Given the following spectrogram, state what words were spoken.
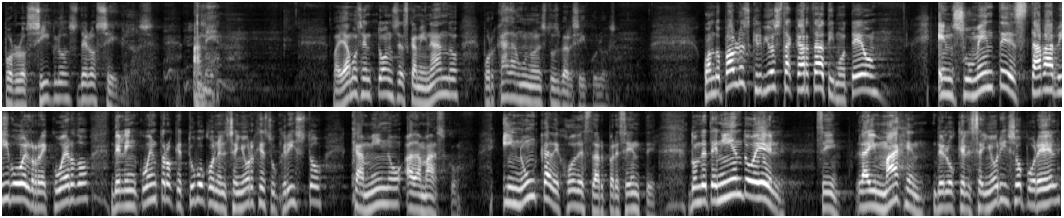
por los siglos de los siglos. Amén. Vayamos entonces caminando por cada uno de estos versículos. Cuando Pablo escribió esta carta a Timoteo, en su mente estaba vivo el recuerdo del encuentro que tuvo con el Señor Jesucristo camino a Damasco. Y nunca dejó de estar presente. Donde teniendo él, sí, la imagen de lo que el Señor hizo por él,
